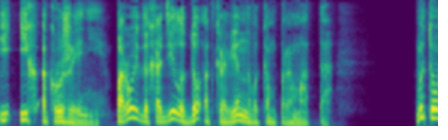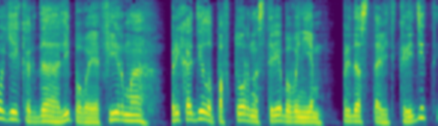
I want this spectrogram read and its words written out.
и их окружении. Порой доходило до откровенного компромата. В итоге, когда липовая фирма приходила повторно с требованием предоставить кредит,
